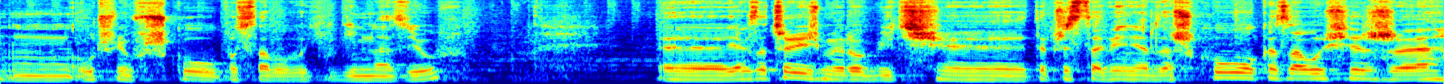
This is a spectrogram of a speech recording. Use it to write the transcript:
mm, uczniów szkół podstawowych i gimnazjów. E, Jak zaczęliśmy robić e, te przedstawienia dla szkół, okazało się, że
